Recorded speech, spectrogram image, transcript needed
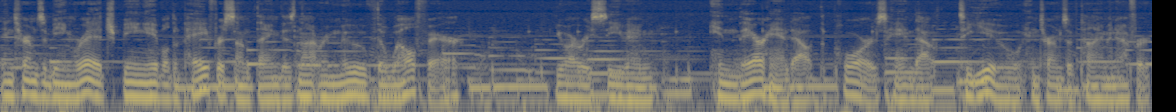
In terms of being rich, being able to pay for something does not remove the welfare you are receiving in their handout, the poor's handout to you in terms of time and effort.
